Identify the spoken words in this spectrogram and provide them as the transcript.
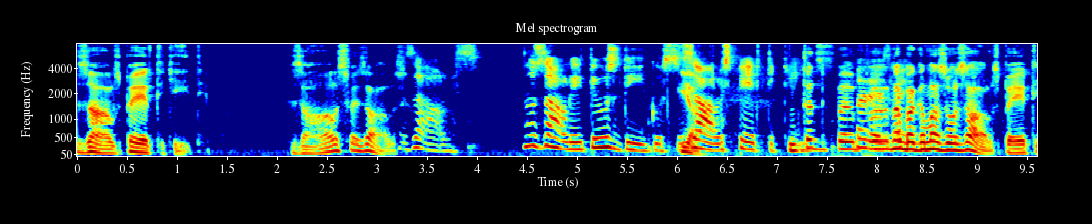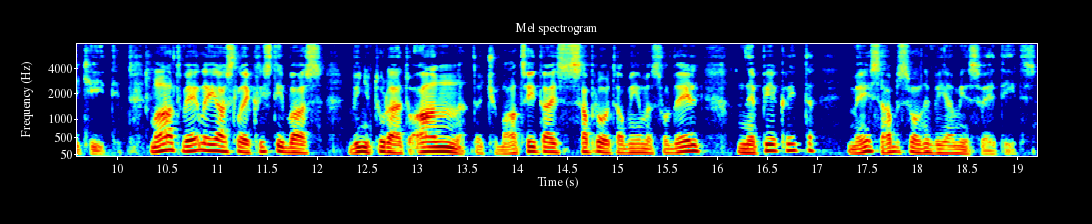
zāles pērtiķīti. Zāles vai zāles? Zāles. Nu, zālīti uzdīgusi, Jā. zāles pērtiķīti. Tad pa, pa nabaga mazo zāles pērtiķīti. Māte vēlējās, lai kristībās viņu turētu Anna, taču mācītājs saprotam iemeslu dēļ nepiekrita, mēs abas vēl nebijām iesvētītas.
